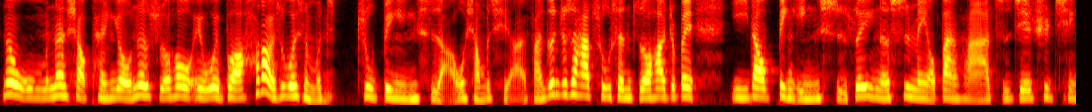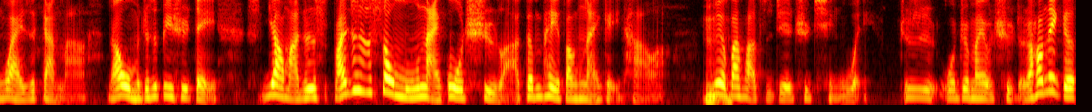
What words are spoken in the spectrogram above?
那我们那小朋友那时候，诶，我也不知道他到底是为什么。住病婴室啊，我想不起来，反正就是他出生之后，他就被移到病婴室，所以呢是没有办法直接去亲喂还是干嘛，然后我们就是必须得，要么就是反正就是送母奶过去啦，跟配方奶给他啦，没有办法直接去亲喂。就是我觉得蛮有趣的，然后那个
